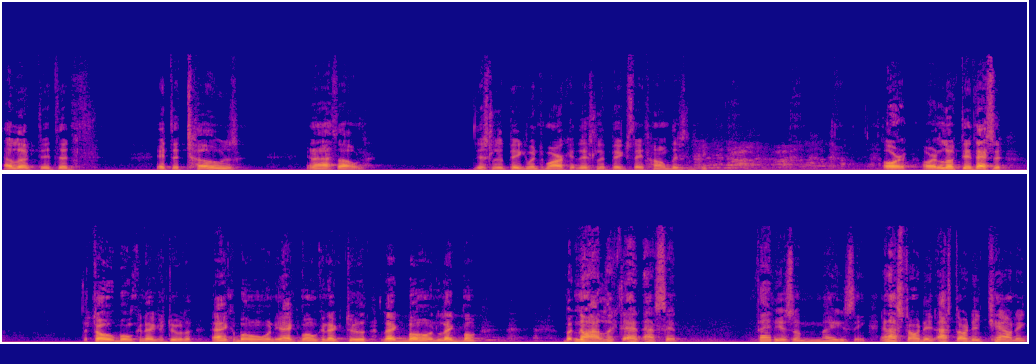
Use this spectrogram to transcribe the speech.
I looked at the, at the toes, and I thought, this little pig went to market. This little pig stayed home. This little pig. or, or looked at that and said, the toe bone connected to the ankle bone, and the ankle bone connected to the leg bone, leg bone. But no, I looked at it and I said, that is amazing. And I started, I started counting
